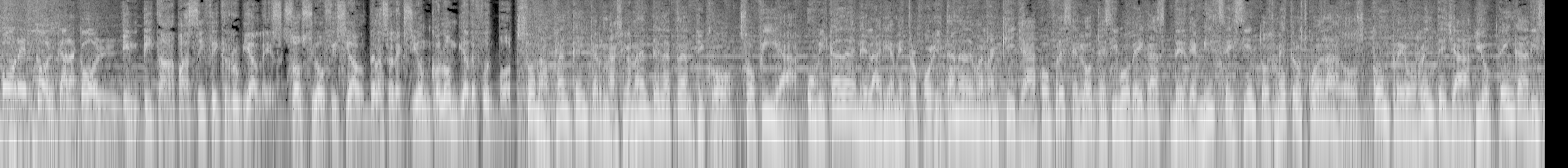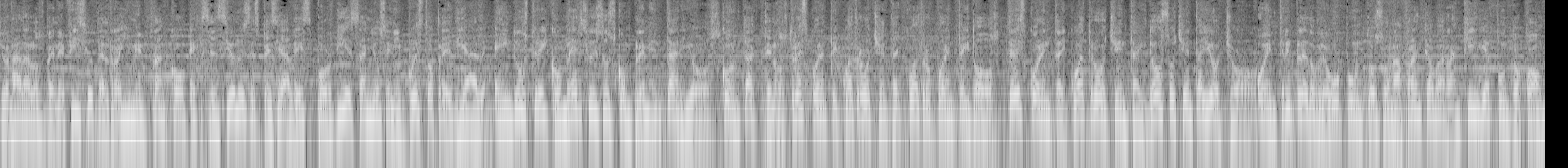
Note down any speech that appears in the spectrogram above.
por el Gol Caracol. Invita a Pacific Rubiales, socio oficial de la Selección Colombia de Fútbol. Zona Franca Internacional del Atlántico. Sofía, ubicada en el área metropolitana de Barranquilla, ofrece lotes y bodegas desde 1.600 metros cuadrados. Compre o rente ya y obtenga adicional a los beneficios del régimen franco exenciones especiales por 10 años en impuesto predial e industria y comercio y sus complementarios. Contáctenos 344-8444 344-8288 o en www.zonafrancabarranquilla.com.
